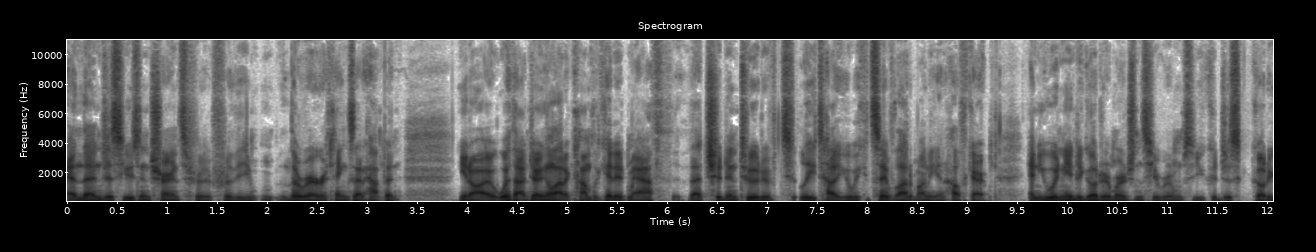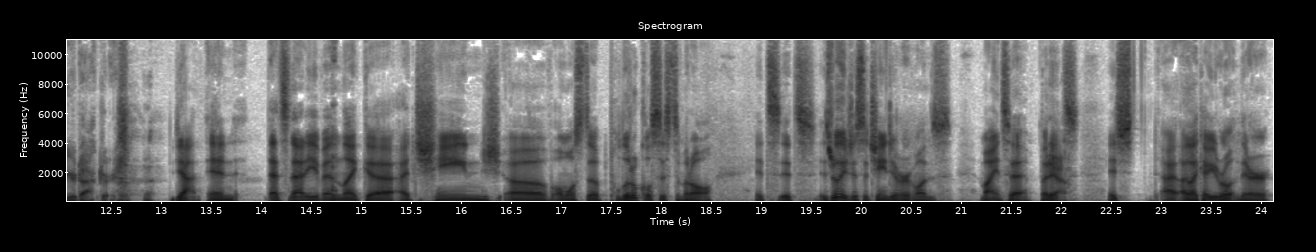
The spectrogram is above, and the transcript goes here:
and then just use insurance for for the the rare things that happen. You know, I- without doing a lot of complicated math, that should intuitively tell you we could save a lot of money in healthcare, and you wouldn't need to go to emergency rooms. You could just go to your doctors. Yeah, and that's not even like a, a change of almost a political system at all. It's it's it's really just a change of everyone's mindset. But Yeah. it's it's I, I like how you wrote in there.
